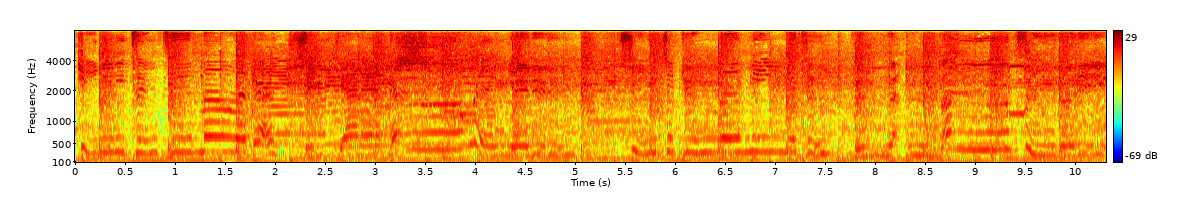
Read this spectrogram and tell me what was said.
君に包まれた知られた見える。執着は見えず不安は募り。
